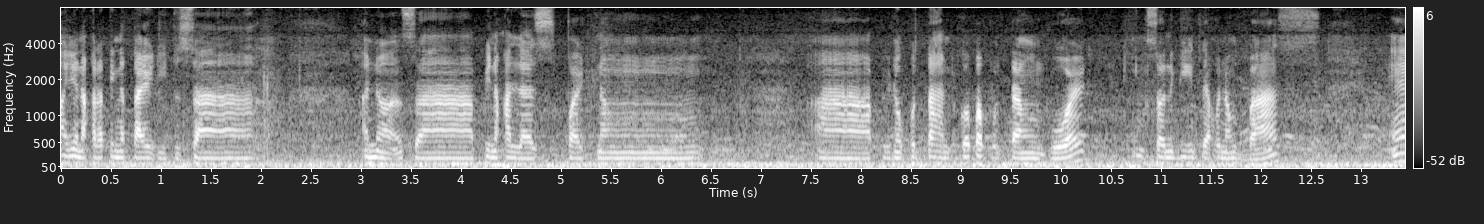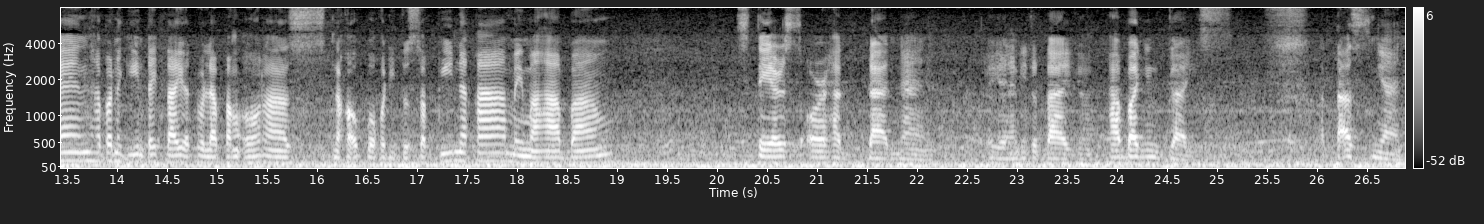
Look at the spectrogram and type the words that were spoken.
Ayun nakarating na tayo dito sa ano sa pinaka last part ng ah pinupuntahan ko papuntang work so naghihintay ako ng bus And habang naghihintay tayo at wala pang oras, nakaupo ko dito sa pinaka may mahabang stairs or hagdanan. Ayan, nandito tayo. Haba yun guys. At taas niyan.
